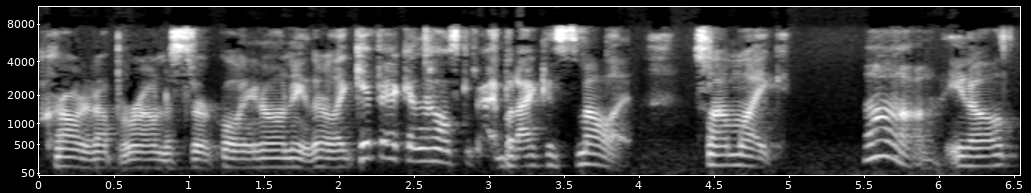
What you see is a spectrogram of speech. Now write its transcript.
crowded up around a circle, you know, and they're like, get back in the house, but I could smell it. So I'm like, ah, you know,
